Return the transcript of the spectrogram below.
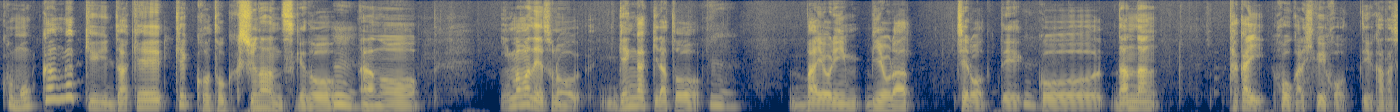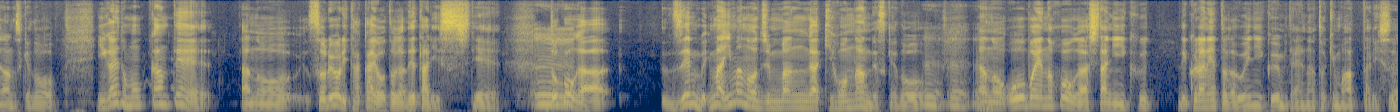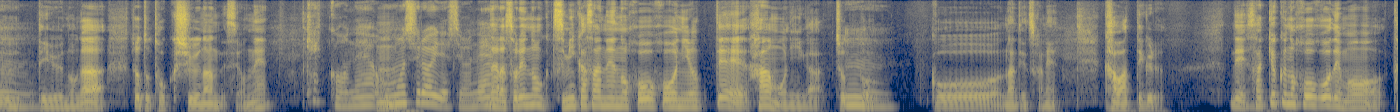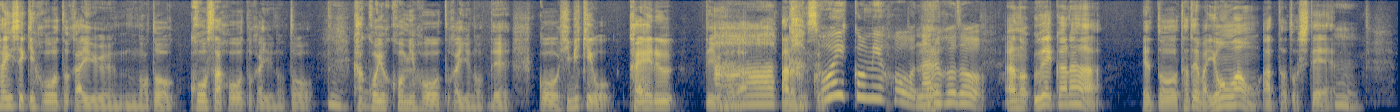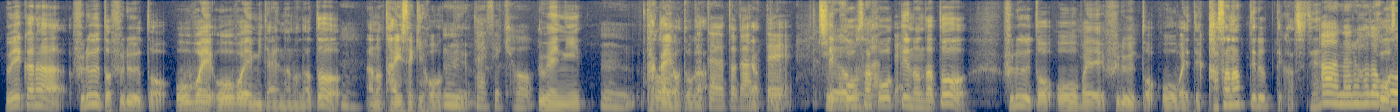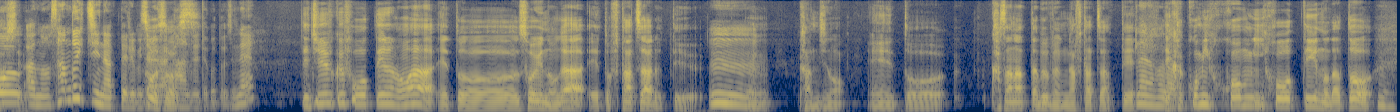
これ木管楽器だけ結構特殊なんですけど、うんあの、今までその弦楽器だと、うん。バイオリン、ビオラ、チェロってうん、こう、だんだん高い方から低い方っていう形なんですけど、意外と木管って、あの、それより高い音が出たりして、うんどこが全部、まあ今の順番が基本なんですけど、うんうんうんあの、オーボエの方が下に行く。で、クラネットが上に行くみたいな時もあったりするっていうのが、ちょっと特殊なんですよね。結構ね、ん面白いですよね。だからそれの積み重ねの方法によって、ハーモニーがちょっと、うんこう、なんていうんですかね、変わってくる。で、作曲の方法でも、体積法とかいうのと、交差法とかいうのと、うん囲い込み法とかいうのって、こう、響きを変えるっていうのがあるんですよ。囲い込み法、なるほど。あの、上から、えっと、例えば4和音あったとして、うん。上からフルートフルートオーボエオーボエみたいなのだと、うんあの体積法っていう、うん、体積法。上にうん。高い音が高い音があってで交差法っていうののだとフルートオーボエフルートオーボエって重なってるって感じですね。ああ、なるほど。こう、交差してるあの、サンドイッチになってるみたいな感じってことですね。で重複法っていうのは、えっと、そういうのが、えっと、2つあるっていう、うん。うん感じの、えっと、重なった部分が2つあってで囲み込み法っていうのだと,、うん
